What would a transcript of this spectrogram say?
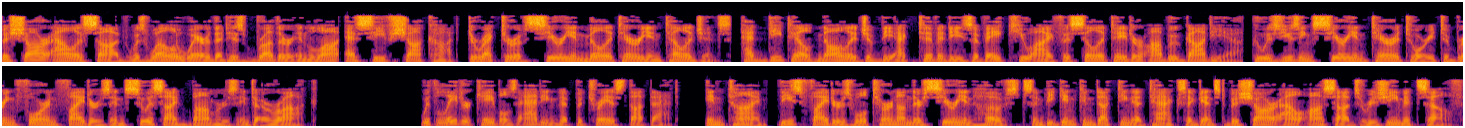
Bashar al-Assad was well aware that his brother-in-law Asif Shawkat, director of Syrian military intelligence, had detailed knowledge of the activities of AQI facilitator Abu Ghadia, who was using Syrian territory to bring foreign fighters and suicide bombers into Iraq. With later cables adding that Petraeus thought that in time, these fighters will turn on their Syrian hosts and begin conducting attacks against Bashar al-Assad's regime itself.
